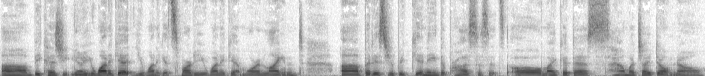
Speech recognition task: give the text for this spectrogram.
um, because you, you know you want to get you want to get smarter, you want to get more enlightened. Uh, but as you're beginning the process, it's oh my goodness, how much I don't know,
